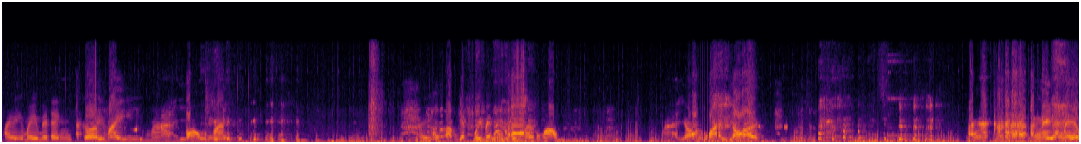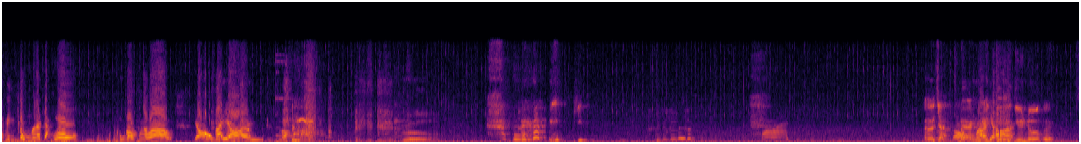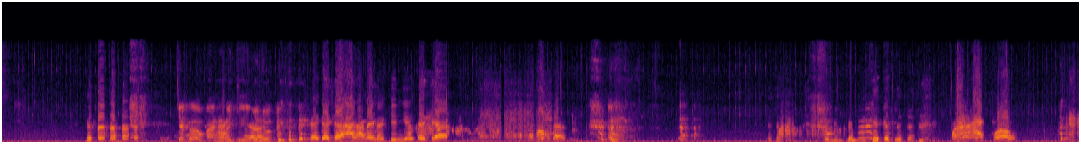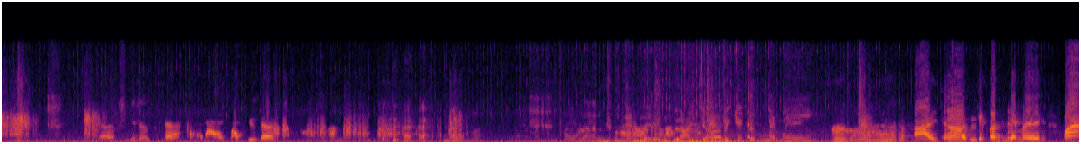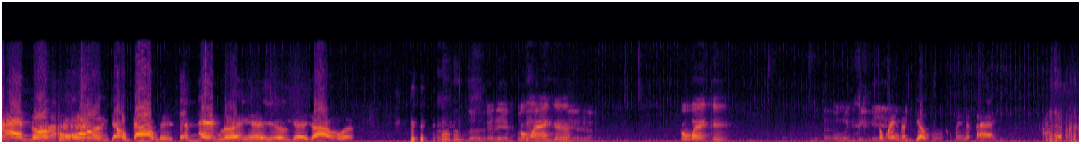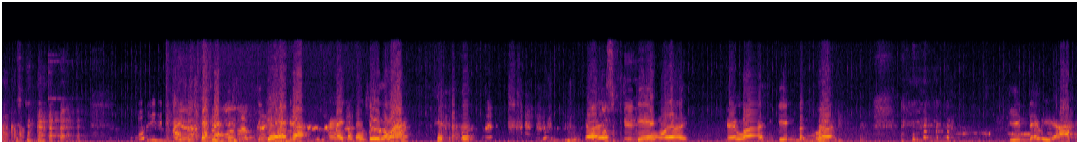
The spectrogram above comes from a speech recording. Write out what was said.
mày mày mày đang ơi mày má gió không mày? Mày không tâm dắt bị mấy con này đúng không? Mà gió quá thì gió rồi. Thằng, thằng này thằng này ở miền trung là chắc luôn cũng đụng đúng không? Gió quá gió rồi. Bro. Mà ờ, chắc đang nói gió chuyện dưới nước á. chắc là bạn nói chuyện dưới nước. Kìa kìa kìa hai thằng này nói chuyện với kìa kìa. Người miền trung má ác quá không? Kìa, với nước kìa. Màu bọc dưới kìa nhưng mà Cố lên lại chờ với cái tính em hiền tại trời vì cái tính em hiền má anh nó con chồng cao để tính em lớn nghề nghề sao à. Là cái đem Công an kìa. công an kìa. Nghe. Công an đánh dân công an đánh đàn. Ủa gì Giờ- kìa thằng này có bộ xương không anh? Trời skin. kìa mọi ơi cái quá skin đứng lên. Skin đéo gì á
